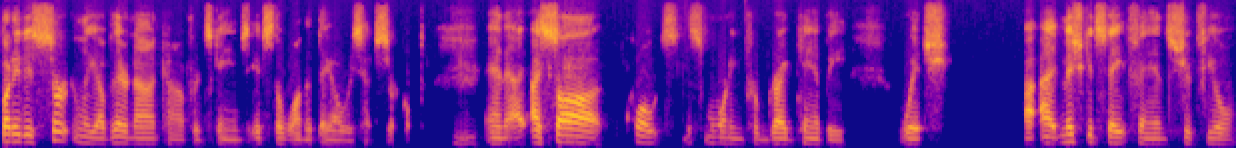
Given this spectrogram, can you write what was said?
But it is certainly of their non-conference games, it's the one that they always have circled. Mm-hmm. And I, I, saw quotes this morning from Greg Kampe, which I, Michigan State fans should feel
